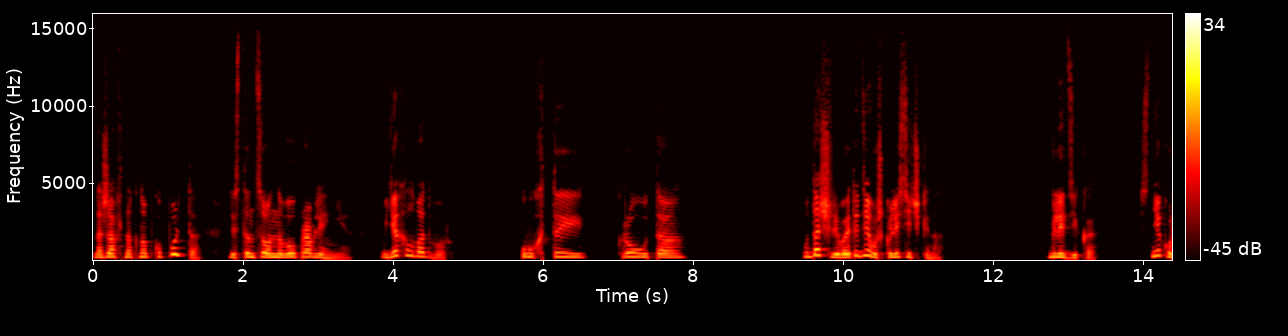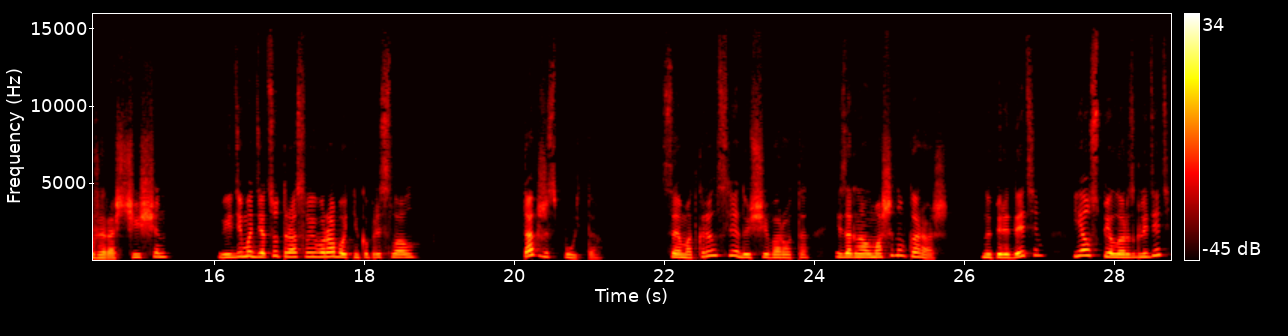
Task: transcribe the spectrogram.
Нажав на кнопку пульта дистанционного управления, въехал во двор. Ух ты! Круто! Удачливая эта девушка Лисичкина. Гляди-ка, Снег уже расчищен. Видимо, дед с утра своего работника прислал. Также с пульта. Сэм открыл следующие ворота и загнал машину в гараж, но перед этим я успела разглядеть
